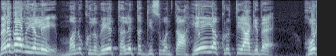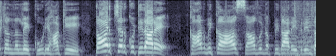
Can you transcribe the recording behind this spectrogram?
ಬೆಳಗಾವಿಯಲ್ಲಿ ಮನುಕುಲವೇ ತಲೆ ತಗ್ಗಿಸುವಂತ ಹೇಯ ಕೃತ್ಯ ಆಗಿದೆ ಹೋಟೆಲ್ನಲ್ಲೇ ಕೂಡಿ ಹಾಕಿ ಟಾರ್ಚರ್ ಕೊಟ್ಟಿದ್ದಾರೆ. ಕಾರ್ಮಿಕ ಸಾವನ್ನಪ್ಪಿದ್ದಾರೆ ಇದರಿಂದ.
